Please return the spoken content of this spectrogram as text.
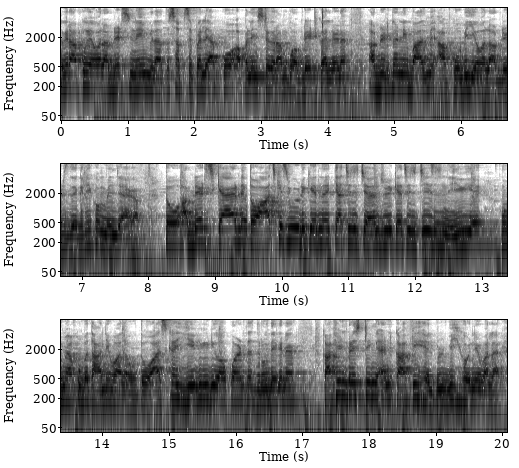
अगर आपको ये वाला अपडेट्स नहीं मिला तो सबसे पहले आपको अपने इंस्टाग्राम को अपडेट कर लेना। अपडेट करने के बाद में आपको भी ये वाला अपडेट्स देखने को मिल जाएगा। तो अपडेट्स क्या है? तो आज की इस वीडियो के अंदर क्या चीज़ें चेंज हुई, क्या चीज़ चीज़ नहीं हुई है, वो मैं आपको बताने वाला हूँ। तो आज का ये वीडियो आपको ज़रूर देखना है। काफ़ी इंटरेस्टिंग एंड काफ़ी हेल्पफुल भी होने वाला है।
